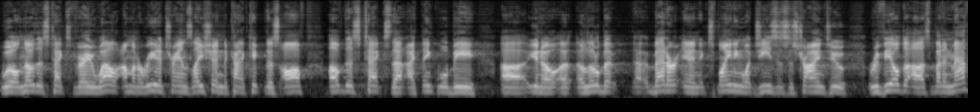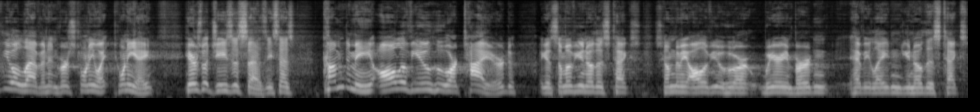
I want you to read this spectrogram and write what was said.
will know this text very well. I'm going to read a translation to kind of kick this off of this text that I think will be, uh, you know, a, a little bit uh, better in explaining what Jesus is trying to reveal to us. But in Matthew 11, in verse 28, 28 here's what Jesus says He says, Come to me, all of you who are tired Again, some of you know this text. It's Come to me, all of you who are weary and burdened, heavy laden. You know this text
